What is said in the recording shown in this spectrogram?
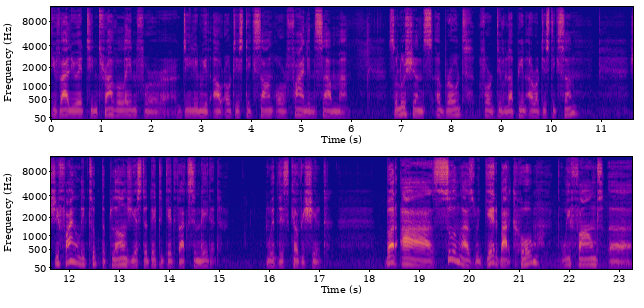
evaluating traveling for dealing with our autistic son or finding some uh, solutions abroad for developing our autistic son she finally took the plunge yesterday to get vaccinated with this Covishield. But as soon as we get back home, we found, uh,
